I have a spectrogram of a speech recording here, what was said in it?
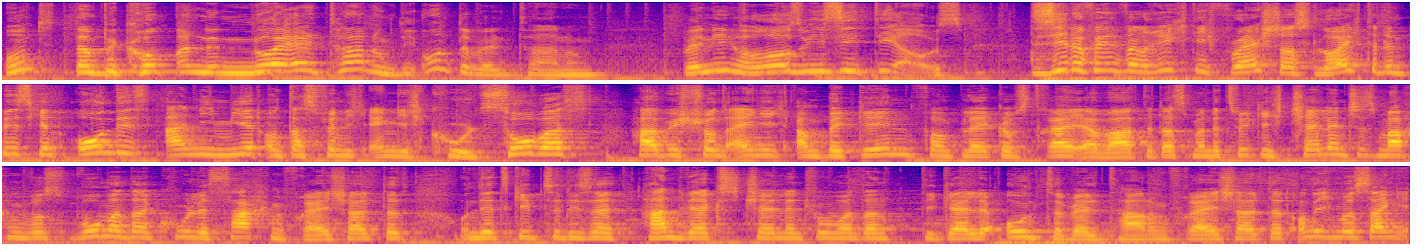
und dann bekommt man eine neue Tarnung, die Unterwelt-Tarnung. Benny, heraus, wie sieht die aus? Die sieht auf jeden Fall richtig fresh aus, leuchtet ein bisschen und ist animiert und das finde ich eigentlich cool. Sowas habe ich schon eigentlich am Beginn von Black Ops 3 erwartet, dass man jetzt wirklich Challenges machen muss, wo man dann coole Sachen freischaltet und jetzt gibt es ja diese Handwerks-Challenge, wo man dann die geile Unterwelt-Tarnung freischaltet und ich muss sagen,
